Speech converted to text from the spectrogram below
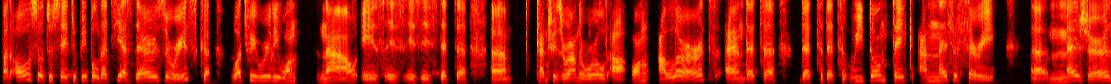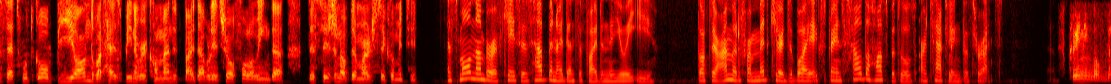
but also to say to people that yes, there is a risk. What we really want now is is is, is that uh, um, countries around the world are on alert and that uh, that that we don't take unnecessary uh, measures that would go beyond what has been recommended by WHO following the decision of the emergency committee. A small number of cases have been identified in the UAE. Dr. Amr from Medcare Dubai explains how the hospitals are tackling the threat screening of the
